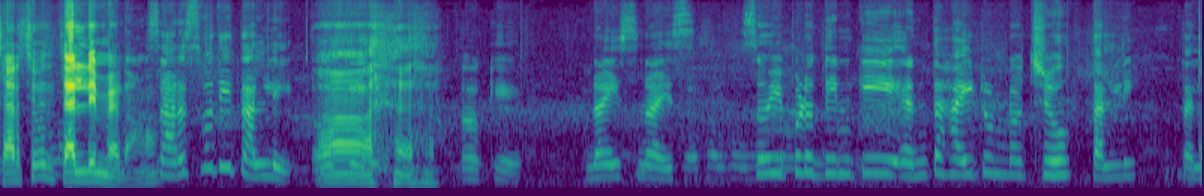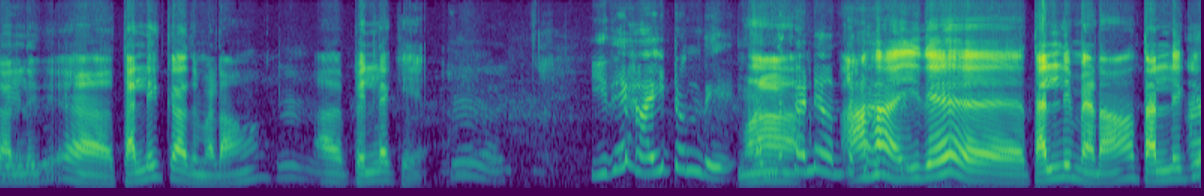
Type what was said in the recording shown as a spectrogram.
సరస్వతి తల్లి మేడం. సరస్వతి తల్లి. ఓకే. నైస్ నైస్. సో ఇప్పుడు దీనికి ఎంత హైట్ ఉండొచ్చు తల్లి? తల్లి తల్లికి తల్లికి కాదు మేడం. ఆ, పిల్లకి. ఇదే హైట్ ఉంది. ఇదే తల్లి మేడం. తల్లికి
